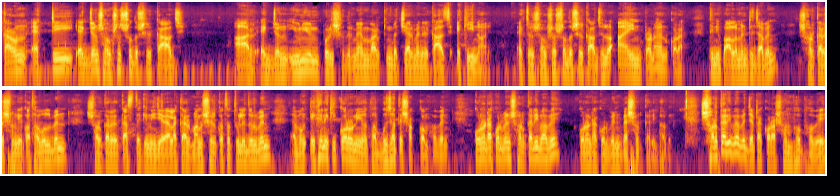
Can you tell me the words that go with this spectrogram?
কারণ একটি, একজন সংসদ সদস্যের কাজ আর একজন ইউনিয়ন পরিষদের মেম্বার কিংবা চেয়ারম্যানের কাজ একই নয়। একজন সংসদ সদস্যের কাজ হলো আইন প্রণয়ন করা। তিনি পার্লামেন্টে যাবেন, সরকারের সঙ্গে কথা বলবেন, সরকারের কাছ থেকে নিজের এলাকার মানুষের কথা তুলে ধরবেন এবং এখানে কি করণীয় তা বোঝাতে সক্ষম হবেন। কোনোটা করবেন সরকারিভাবে, কোনোটা করবেন বেসরকারিভাবে। সরকারিভাবে যেটা করা সম্ভব হবে,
